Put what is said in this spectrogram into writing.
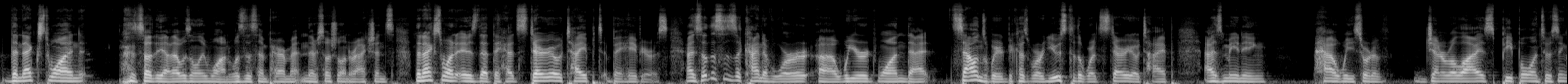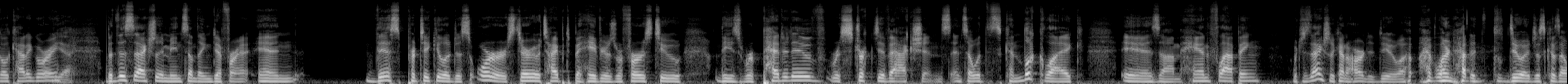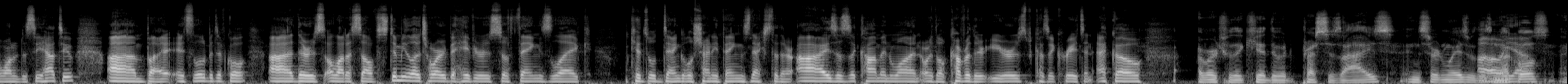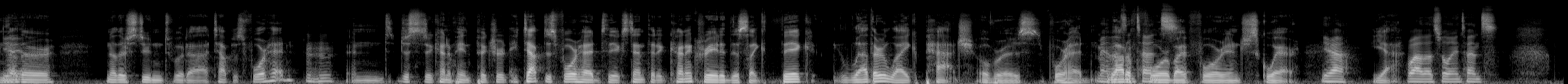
The next one so yeah, that was only one. Was this impairment in their social interactions? The next one is that they had stereotyped behaviors, and so this is a kind of word, uh, weird one that sounds weird because we're used to the word stereotype as meaning how we sort of generalize people into a single category. Yeah. But this actually means something different. In this particular disorder, stereotyped behaviors refers to these repetitive, restrictive actions. And so, what this can look like is um, hand flapping, which is actually kind of hard to do. I've learned how to do it just because I wanted to see how to, um, but it's a little bit difficult. Uh, there's a lot of self stimulatory behaviors. So, things like kids will dangle shiny things next to their eyes is a common one, or they'll cover their ears because it creates an echo. I worked with a kid that would press his eyes in certain ways with his Oh, yeah. knuckles. Yeah, yeah. Another student would uh, tap his forehead, Mm-hmm. and just to kind of paint the picture, he tapped his forehead to the extent that it kind of created this like thick leather-like patch over his forehead, Man, about a that's four by four inch square. Yeah. Yeah, Wow, that's really intense.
